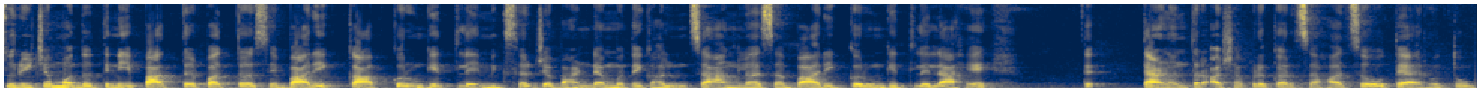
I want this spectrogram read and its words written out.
सुरीच्या मदतीने पातळ पातळ असे बारीक काप करून घेतले. मिक्सरच्या भांड्यामध्ये घालून चांगला असा बारीक करून घेतलेला आहे. त्यानंतर अशा प्रकारचा हा चव तयार होतो.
